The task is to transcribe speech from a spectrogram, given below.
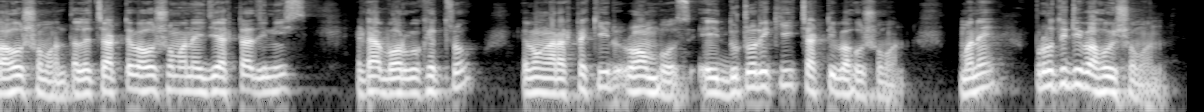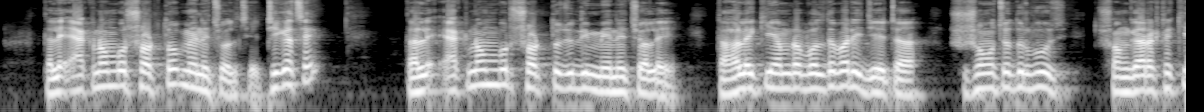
বাহু সমান। তাহলে চারটে বাহু সমান এই যে একটা জিনিস, এটা বর্গক্ষেত্র এবং আর একটা কি? রম্বস। এই দুটোরই কি? চারটি বাহু সমান। মানে প্রতিটি বাহুই সমান। তাহলে এক নম্বর শর্ত মেনে চলছে, ঠিক আছে? তাহলে এক নম্বর শর্ত যদি মেনে চলে, তাহলে কি আমরা বলতে পারি যে এটা সুষম চতুর্ভুজ? সঙ্গে আর একটা কি?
